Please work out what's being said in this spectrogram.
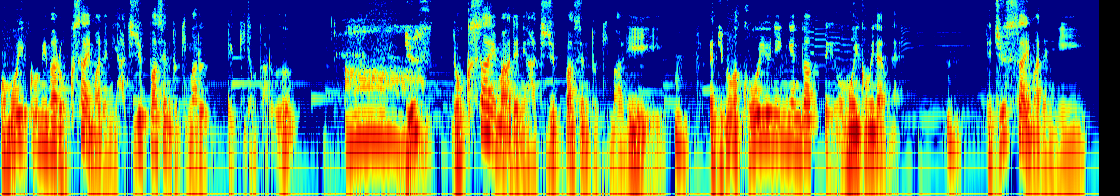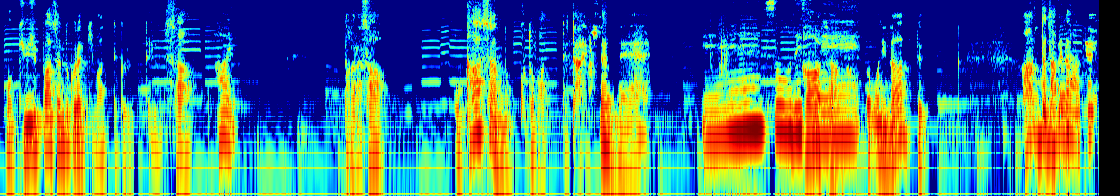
思い込みは6歳までに80%決まるって聞いたことある？ああ。10 6歳までに80%決まり、うん自分はこういう人間だっていう思い込みだよね。うんで10歳までにもう90%くらい決まってくるっていうさはい。だからさお母さんの言葉って大事だよね。ええー、そうですお母さんね。子供になんて「あんたダメな子ね」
